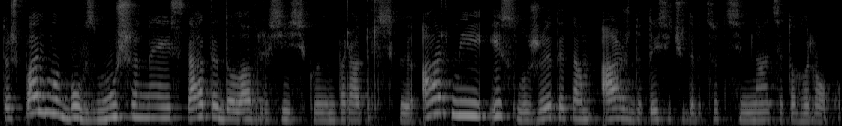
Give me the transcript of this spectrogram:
Тож Пальмов був змушений стати до лав російської імператорської армії і служити там аж до 1917 року.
